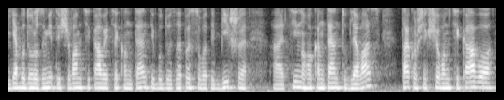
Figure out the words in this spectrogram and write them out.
Я буду розуміти, що вам цікавий цей контент і буду записувати більше цінного контенту для вас. Також, якщо вам цікаво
